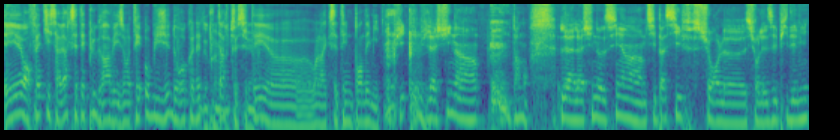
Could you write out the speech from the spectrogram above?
Et en fait, il s'avère que c'était plus grave. Et ils ont été obligés de reconnaître De plus tard que c'était euh, voilà que c'était une pandémie. Et puis, et puis la Chine a un, pardon, la, la Chine a aussi un, un petit passif sur le sur les épidémies.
